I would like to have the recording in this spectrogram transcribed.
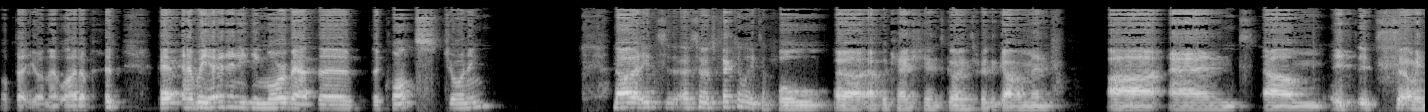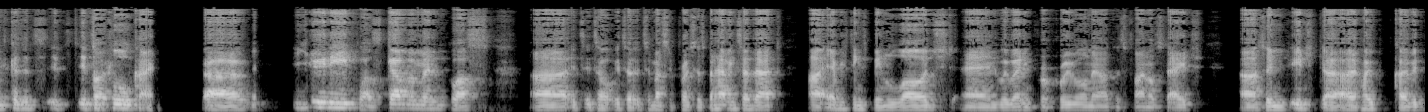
update you on that later. But have we heard anything more about the, the quants joining? No, it's uh, so effectively it's a full uh, application. It's going through the government, uh, and um, it, it's I mean because it's it's it's a full kind of, uh, uni plus government plus uh, it's it's a, it's a it's a massive process. But having said that, uh, everything's been lodged, and we're waiting for approval now at this final stage. Uh, so uh, I hope COVID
